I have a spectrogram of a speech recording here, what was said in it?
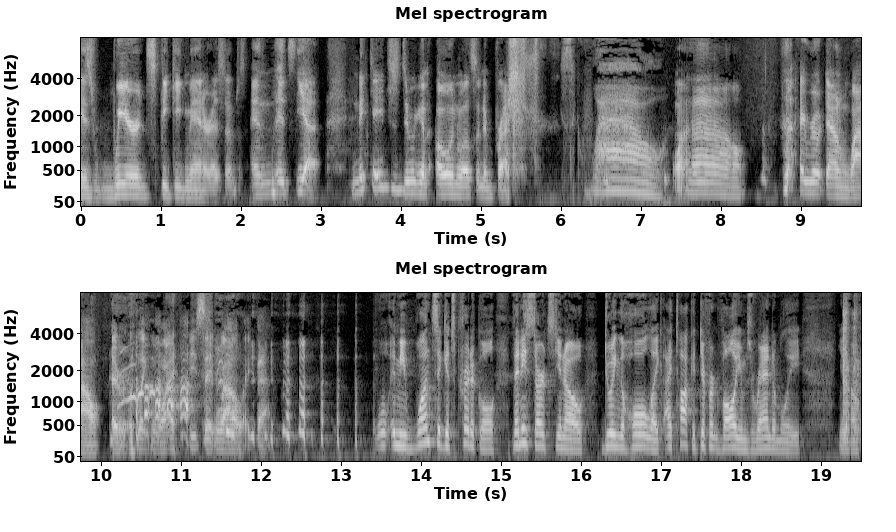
his weird speaking mannerisms, and it's yeah. Nick Cage is doing an Owen Wilson impression. He's like, wow. wow. I wrote down wow. Wrote, like, why did he say wow like that? well, I mean, once it gets critical, then he starts, you know, doing the whole like I talk at different volumes randomly. You know,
